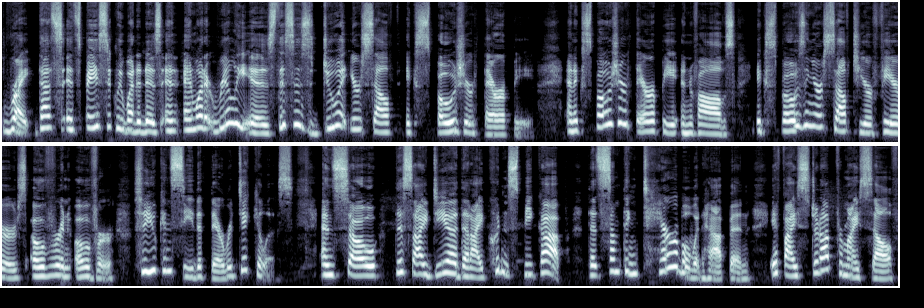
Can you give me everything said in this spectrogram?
Right. That's it's basically what it is. And and what it really is, this is do it yourself exposure therapy. And exposure therapy involves exposing yourself to your fears over and over so you can see that they're ridiculous. And so this idea that I couldn't speak up that something terrible would happen if I stood up for myself,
